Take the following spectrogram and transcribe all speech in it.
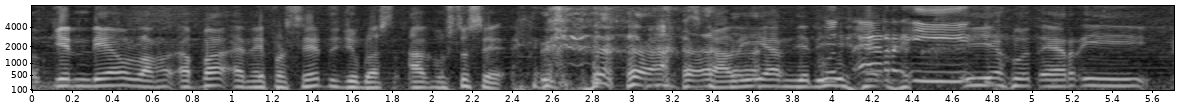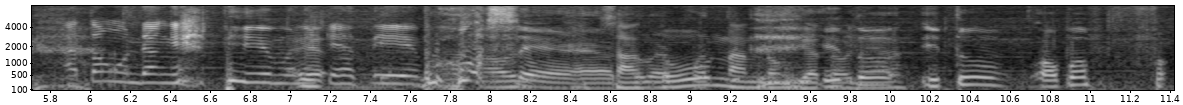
mungkin dia ulang apa anniversary 17 Agustus ya Sekalian jadi HUT RI. Iya HUT RI Atau ngundang yatim. Yatim, anak yatim. Buset. Santunan dong itu jatuhnya. itu apa f-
